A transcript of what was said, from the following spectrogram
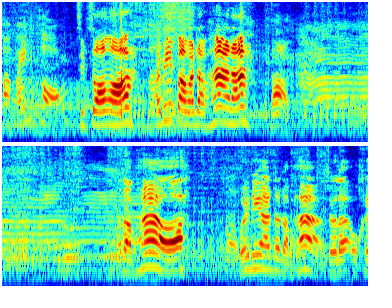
ปรับให้ที่สอง12เหรอถ้าพี่ปรับระดับ 5 นะ ได้ ระดับ 5 เหรอใช่เฮ้ยนี่ไงระดับ 5 เจอแล้ว โอเค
